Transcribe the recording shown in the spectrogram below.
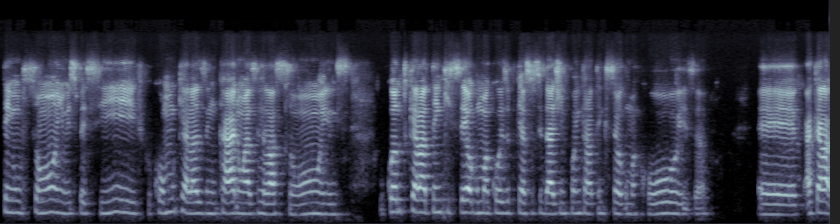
tem um sonho específico, como que elas encaram as relações, o quanto que ela tem que ser alguma coisa, porque a sociedade impõe que ela tem que ser alguma coisa. É, aquela,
